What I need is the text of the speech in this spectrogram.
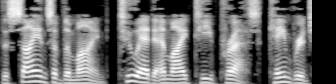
The Science of the Mind, 2 ed. MIT Press, Cambridge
